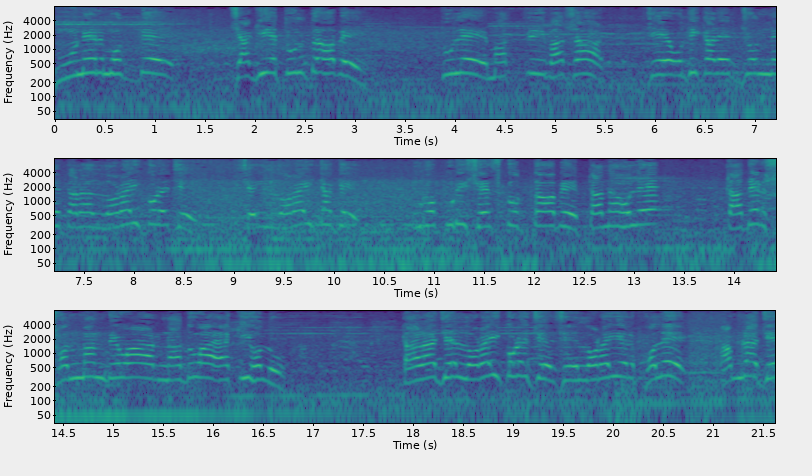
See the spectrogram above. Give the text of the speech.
মনের মধ্যে জাগিয়ে তুলতে হবে। তুলে মাতৃভাষার যে অধিকারের জন্য তারা লড়াই করেছে, সেই লড়াইটাকে পুরোপুরি শেষ করতে হবে। তা না হলে তাদের সম্মান দেওয়া আর না দেওয়া একই হলো। তারা যে লড়াই করেছে সেই লড়াইয়ের ফলে আমরা যে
